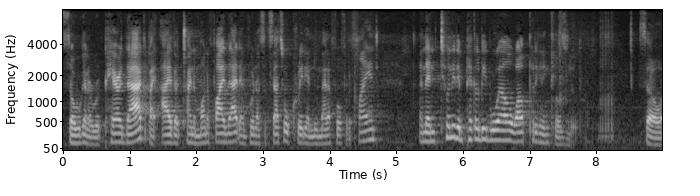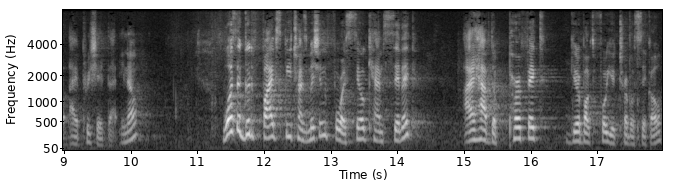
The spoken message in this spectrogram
so we're going to repair that by either trying to modify that, and if we're not successful, creating a new manifold for the client, and then tune it in Pickle well while putting it in closed loop. So I appreciate that, you know? What's a good five-speed transmission for a single cam Civic? I have the perfect gearbox for you, turbo sicko,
